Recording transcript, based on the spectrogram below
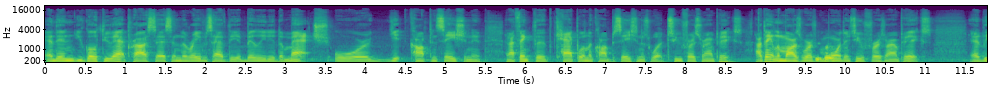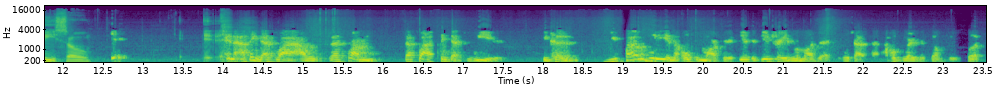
And then you go through that process, and the Ravens have the ability to match or get compensation. And, and I think the cap on the compensation is what two first round picks. I think Lamar's worth more than two first round picks, at least. So and I think that's why I was. That's why I'm. That's why I think that's weird because you probably in the open market if you're if you're trading Lamar Jackson, which I, I hope the Ravens don't do, but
